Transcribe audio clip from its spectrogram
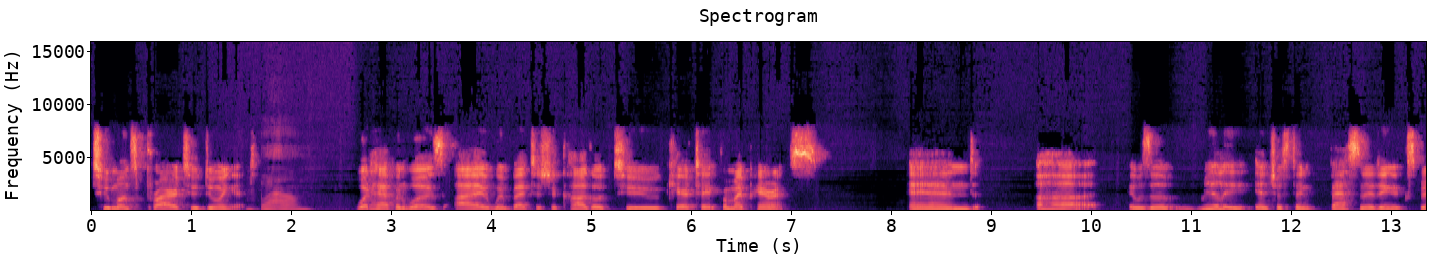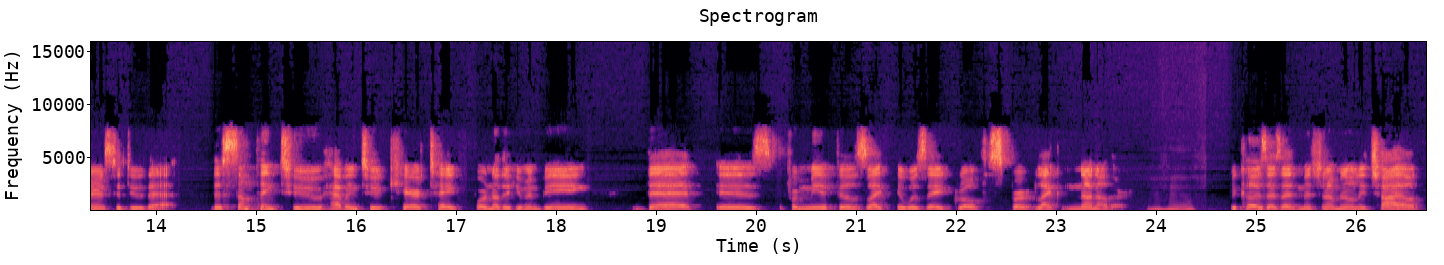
two months prior to doing it. wow What happened was I went back to Chicago to caretake for my parents. And uh, it was a really interesting, fascinating experience to do that. There's something to having to caretake for another human being that is, for me, it feels like it was a growth spurt like none other. Mm-hmm. Because, as I mentioned, I'm an only child,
